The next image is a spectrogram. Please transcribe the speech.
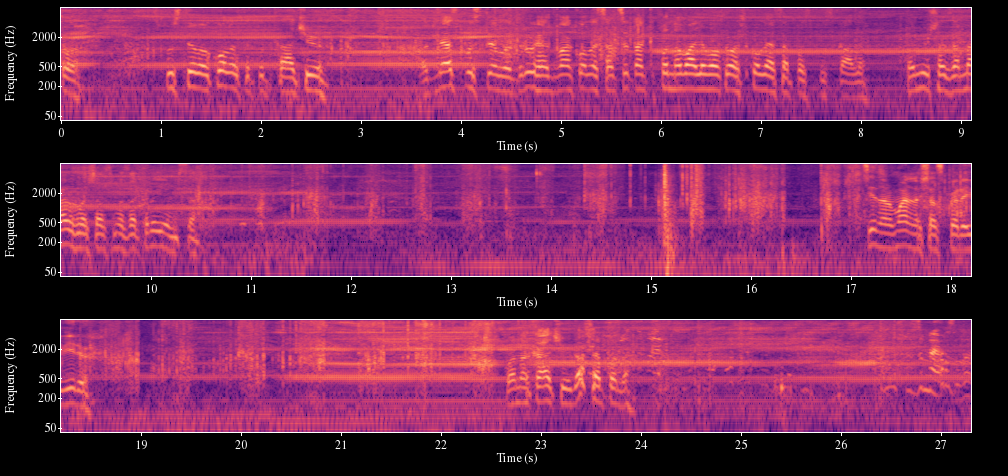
Що, спустило колесо, підкачую. Одне спустило, друге, два колеса. Це так понавалював, аж колеса поспускали. Танюша замерзла, зараз ми закриємося. Ці нормально, зараз перевірю. Понакачую, да, ще пона? Змерзла.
